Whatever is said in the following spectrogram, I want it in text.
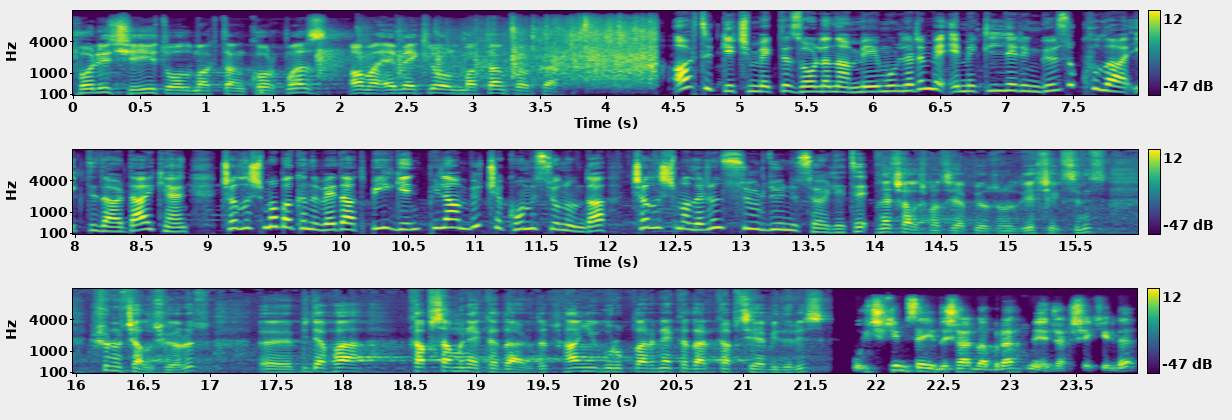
Polis şehit olmaktan korkmaz ama emekli olmaktan korkar. Artık geçinmekte zorlanan memurların ve emeklilerin gözü kulağı iktidardayken Çalışma Bakanı Vedat Bilgin Plan Bütçe Komisyonu'nda çalışmaların sürdüğünü söyledi. Ne çalışması yapıyorsunuz diyeceksiniz. Şunu çalışıyoruz. Ee, bir defa kapsamı ne kadardır? Hangi grupları ne kadar kapsayabiliriz? Bu hiç kimseyi dışarıda bırakmayacak şekilde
